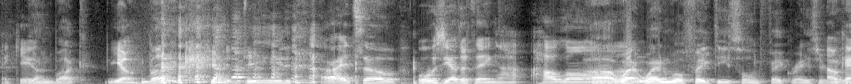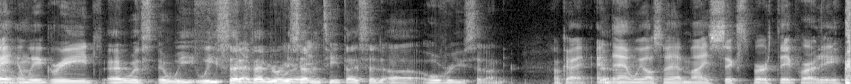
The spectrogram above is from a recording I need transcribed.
Thank you. Young buck. Young buck, indeed. All right, so what was the other thing? H- How long? Uh, when, when will fake diesel and fake razor? okay, and we agreed. it was it, we we said February seventeenth. I said uh, over. You said under. Okay, and Yeah. then we also had my sixth birthday party.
